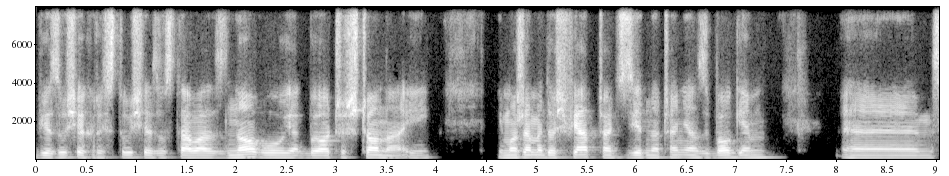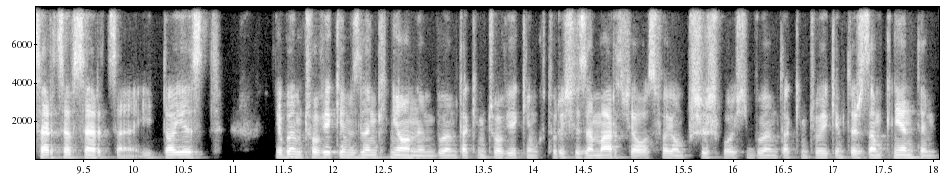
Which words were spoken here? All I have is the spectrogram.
w Jezusie Chrystusie została znowu jakby oczyszczona i, i możemy doświadczać zjednoczenia z Bogiem e, serce w serce. I to jest, ja byłem człowiekiem zlęknionym, byłem takim człowiekiem, który się zamartwiał o swoją przyszłość, byłem takim człowiekiem też zamkniętym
